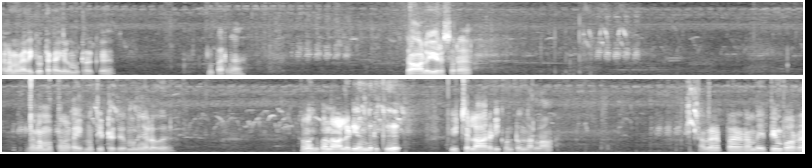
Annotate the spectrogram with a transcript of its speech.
எல்லாமே விதைக்கி விட்ட காய்கள் மட்டும் இருக்குது பாருங்கள் இது ஆலோயிர சுரை. நல்லா முத்தன காய் முத்திட்டுருக்கு முடிஞ்ச அளவு. நமக்கு இப்போ நாலடி வந்திருக்கு. ஃப்யூச்சரில் ஆல்ரெடி கொண்டு வந்துடலாம். அப்புறம் இப்போ நம்ம எப்பயும் போடுற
